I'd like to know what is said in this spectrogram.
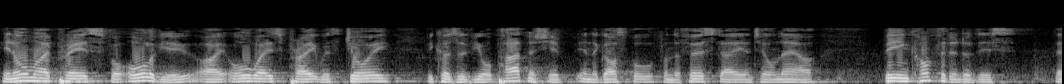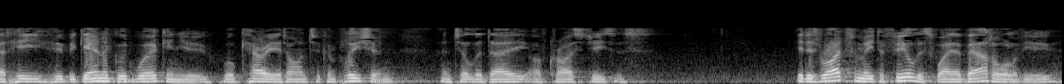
In all my prayers for all of you, I always pray with joy because of your partnership in the gospel from the first day until now, being confident of this, that he who began a good work in you will carry it on to completion until the day of Christ Jesus. It is right for me to feel this way about all of you,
